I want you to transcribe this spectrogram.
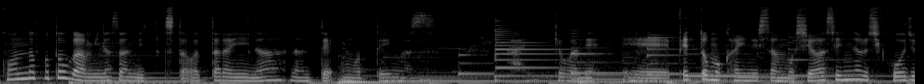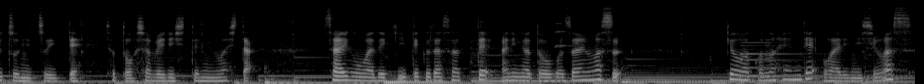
こんなことが皆さんに伝わったらいいななんて思っています。はい今日はね、えー、ペットも飼い主さんも幸せになる思考術についてちょっとおしゃべりしてみました。最後まで聞いてくださってありがとうございます。今日はこの辺で終わりにします。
